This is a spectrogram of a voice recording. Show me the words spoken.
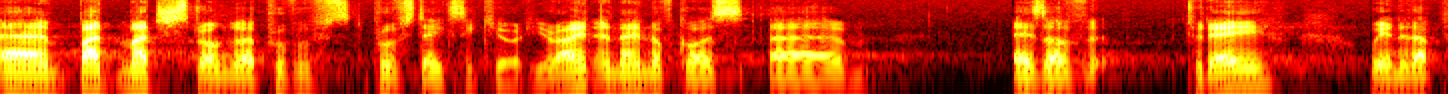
um, but much stronger proof of, proof of stake security, right? And then, of course, um, as of today, we ended up,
